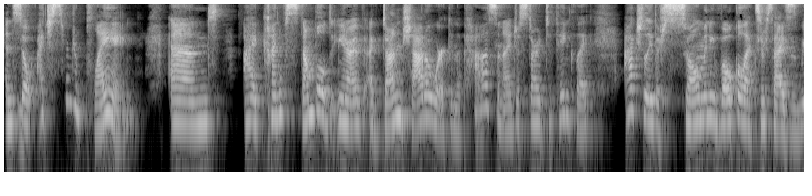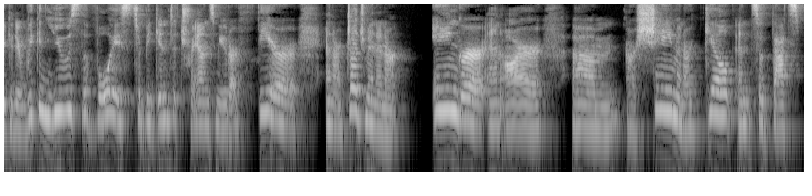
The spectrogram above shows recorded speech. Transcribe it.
And so I just started playing and I kind of stumbled, you know, I've, I've, done shadow work in the past and I just started to think like, actually, there's so many vocal exercises we can do. We can use the voice to begin to transmute our fear and our judgment and our anger and our, um, our shame and our guilt. And so that's,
